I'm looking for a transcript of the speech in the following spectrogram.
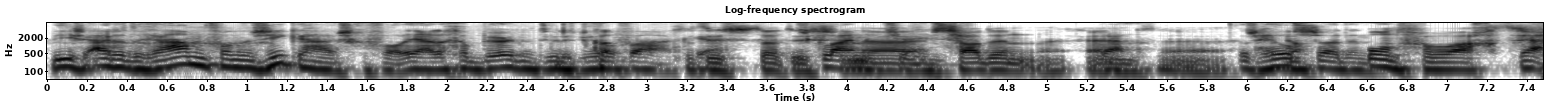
Die is uit het raam van een ziekenhuis gevallen. Ja, dat gebeurt natuurlijk heel vaak. Dat ja. is, dat is climate een, eh, change. sudden. En, eh, dat is heel sudden. Onverwacht. Ja.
